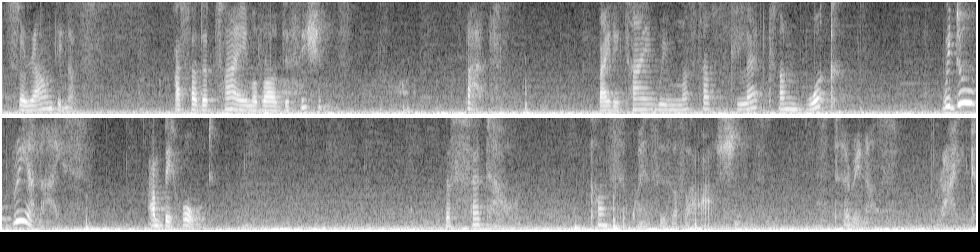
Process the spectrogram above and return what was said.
surrounding us as at the time of our decisions. But by the time we must have slept and woke, we do realize and behold the fatal consequences of our actions staring us right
